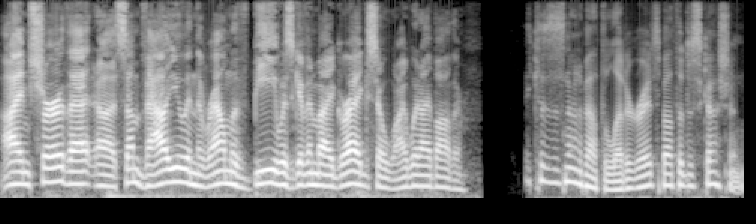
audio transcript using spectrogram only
I'm sure that uh, some value in the realm of B was given by Greg, so why would I bother? Because it's not about the letter grade, it's about the discussion.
